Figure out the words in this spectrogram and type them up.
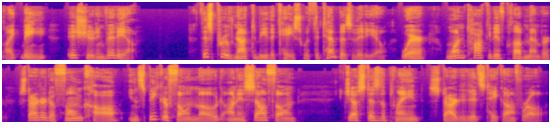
like me, is shooting video. This proved not to be the case with the Tempest video, where one talkative club member started a phone call in speakerphone mode on his cell phone just as the plane started its takeoff roll.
